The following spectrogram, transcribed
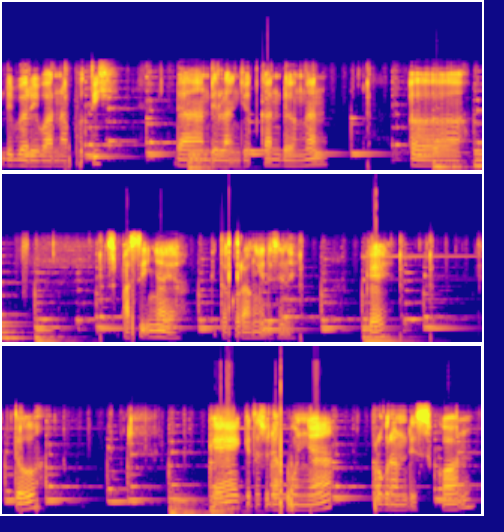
diberi warna putih dan dilanjutkan dengan uh, spasinya ya. Kita kurangi di sini. Oke. Itu. Oke kita sudah punya program diskon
